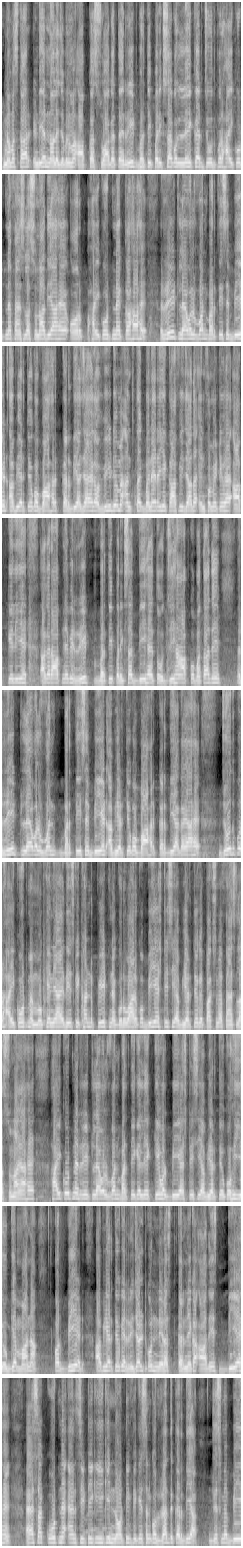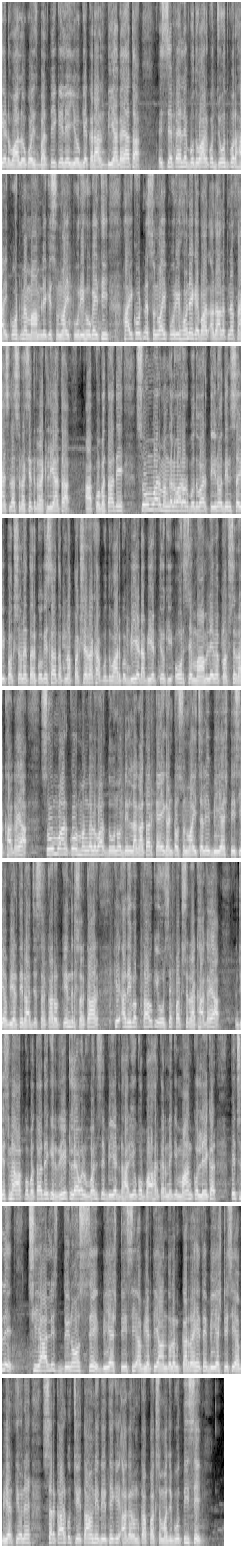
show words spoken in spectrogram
नमस्कार Indian knowledgeable में आपका स्वागत है। रीट भर्ती परीक्षा को लेकर जोधपुर हाईकोर्ट ने फैसला सुना दिया है और हाईकोर्ट ने कहा है, रीट लेवल वन भर्ती से बीएड अभ्यर्थियों को बाहर कर दिया जाएगा। वीडियो में अंत तक बने रहिए, काफ़ी ज़्यादा इन्फॉर्मेटिव है आपके लिए। अगर आपने भी रीट भर्ती परीक्षा दी है तो जी हाँ आपको बता दें, रीट लेवल वन भर्ती से बी अभ्यर्थियों को बाहर कर दिया गया है। जोधपुर हाईकोर्ट में मुख्य न्यायाधीश की खंडपीठ ने गुरुवार को बीएसटीसी अभ्यर्थियों के पक्ष में फैसला सुनाया है। हाईकोर्ट ने रेट लेवल वन भर्ती के लिए केवल बी अभ्यर्थियों को ही योग्य माना और बीएड अभ्यर्थियों के रिज़ल्ट को निरस्त करने का आदेश दिए हैं। ऐसा कोर्ट ने एनसीटी की, की नोटिफिकेशन को रद्द कर दिया जिसमें बीएड वालों को इस भर्ती के लिए योग्य करार दिया गया था। इससे पहले बुधवार को जोधपुर हाईकोर्ट में मामले की सुनवाई पूरी हो गई थी। हाईकोर्ट ने सुनवाई पूरी होने के बाद अदालत ने फैसला सुरक्षित रख लिया था। आपको बता दें, सोमवार, मंगलवार और बुधवार तीनों दिन सभी पक्षों ने तर्कों के साथ अपना पक्ष रखा। बुधवार को बीएड अभ्यर्थियों की ओर से मामले में पक्ष रखा गया। सोमवार को और मंगलवार दोनों दिन लगातार कई घंटों सुनवाई चली। बीएसटीसी अभ्यर्थी राज्य सरकार और केंद्र सरकार के अधिवक्ताओं की ओर से पक्ष रखा गया, जिसमें आपको बता दें कि रीट लेवल वन से बी धारियों को बाहर करने की मांग को लेकर पिछले छियालीस दिनों से बीएसटीसी अभ्यर्थी आंदोलन कर रहे थे। बीएसटीसी अभ्यर्थियों ने सरकार को चेतावनी दी थी कि अगर उनका पक्ष मजबूती से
